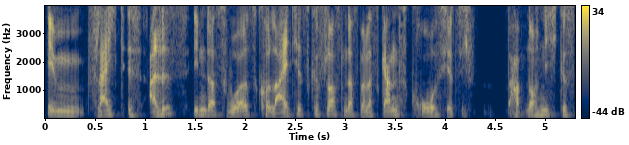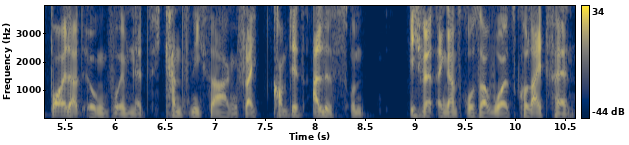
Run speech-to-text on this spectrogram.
im, vielleicht ist alles in das Worlds Collide jetzt geflossen, dass man das ganz groß jetzt, ich habe noch nicht gespoilert irgendwo im Netz, ich kann es nicht sagen. Vielleicht kommt jetzt alles und ich werde ein ganz großer Worlds Collide Fan.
